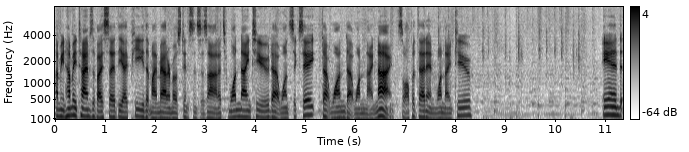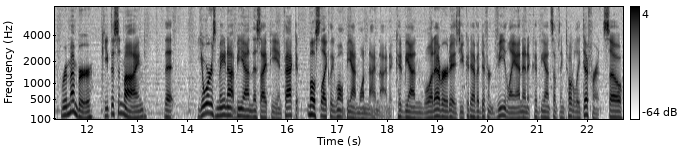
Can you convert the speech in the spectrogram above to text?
I mean, how many times have I said the IP that my Mattermost instance is on? It's 192.168.1.199. So I'll put that in 192. And remember, keep this in mind that yours may not be on this IP. In fact, it most likely won't be on 199. It could be on whatever it is. You could have a different VLAN and it could be on something totally different. So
